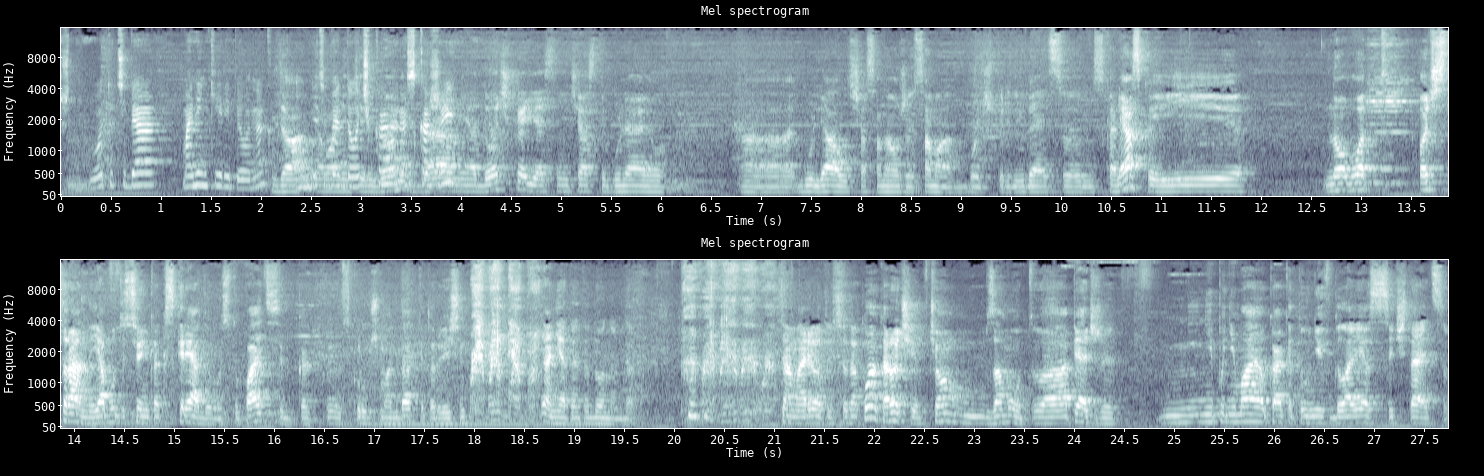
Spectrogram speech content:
Что Вот у тебя маленький ребенок, Да, у меня тебя дочка, ребенок, расскажи. Да, у меня дочка, я с ней часто гуляю, а, гулял, сейчас она уже сама больше передвигается с коляской, и... Но вот очень странно, я буду сегодня как скряга выступать, как Скрудж Макдак, который вечно... А нет, это Дональд Дак. Там орет и все такое. Короче, в чем замут? Опять же, не понимаю, как это у них в голове сочетается.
